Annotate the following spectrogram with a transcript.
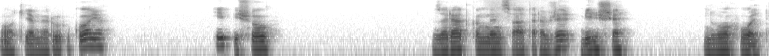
от я беру рукою. І пішов. Заряд конденсатора. Вже більше 2 вольт.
